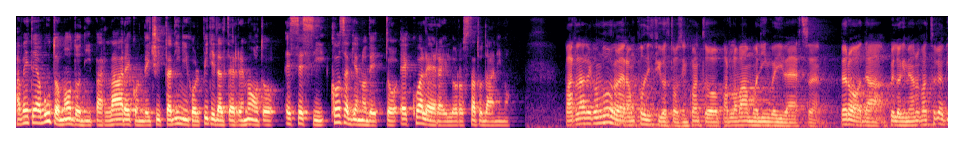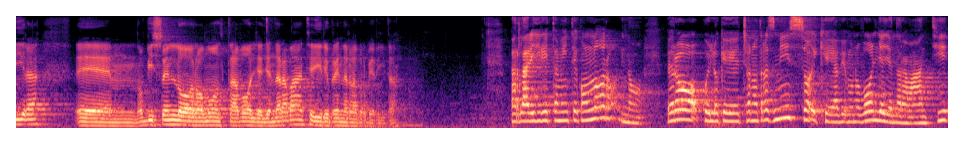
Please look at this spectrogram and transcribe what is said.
Avete avuto modo di parlare con dei cittadini colpiti dal terremoto? E se sì, cosa vi hanno detto e qual era il loro stato d'animo? Parlare con loro era un po' difficoltoso in quanto parlavamo lingue diverse, però da quello che mi hanno fatto capire ehm, ho visto in loro molta voglia di andare avanti e di riprendere la propria vita. Parlare direttamente con loro? No, però quello che ci hanno trasmesso è che avevano voglia di andare avanti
